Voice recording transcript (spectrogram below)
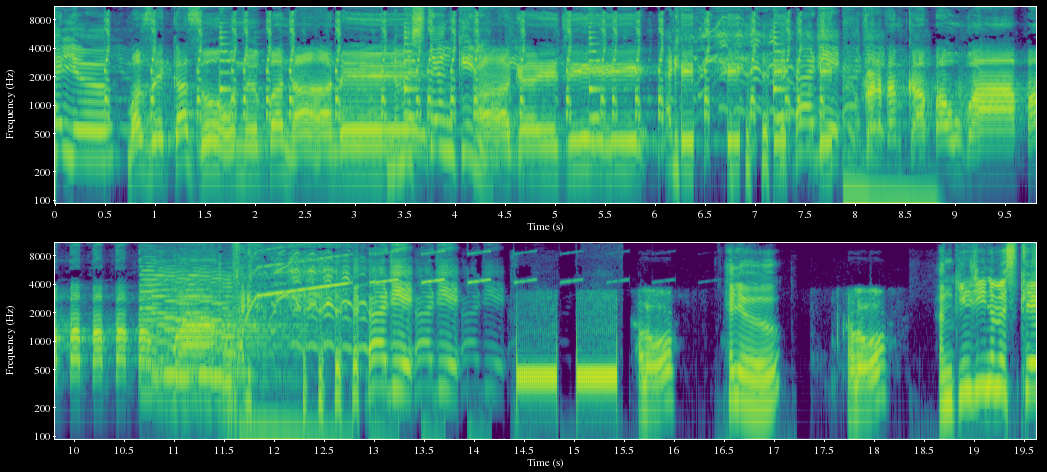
हेलो मज़े का जोन बनाने। नमस्ते अंकिल। आ गए जी। अरे अरे। वेलकम का बाउवा बाबा बाबा बाउवा। अरे अरे अरे। अरे hello hello hello uncle ji नमस्ते।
